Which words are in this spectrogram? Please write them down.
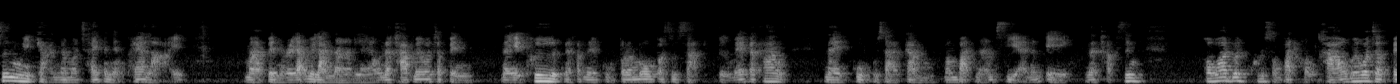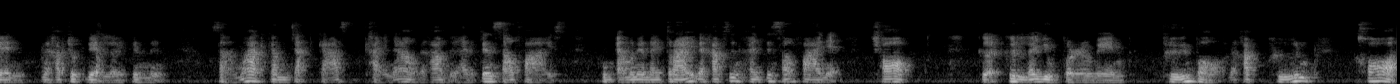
ซึ่งมีการนำมาใช้กันอย่างแพร่หลาย มาเป็นระยะเวลานานแล้วนะครับ ไม่ว่าจะเป็นในพืชนะครับในกลุ่มประมงปศุสัตว์หรือแม้กระทั่งในกลุ่มอุตสาหกรรมบำบัดน้ำเสียนั่นเองนะครับ ซึ่งเพราะว่าด้วยคุณสมบัติของเขาไม่ว่าจะเป็นนะครับจุดเด่นเลยคือหนึ่งสามารถกำจัดก๊าซไข่เน่านะครับหรือไฮโดรเจนซัลไฟด์กลุ่มแอมโมเนียไนไตรท์นะครับซึ่งไฮโดรเจนซัลไฟด์เนี่ยชอบ เกิดขึ้นและอยู่บริเวณพื้นบ่อนะครับ พื้นคอก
